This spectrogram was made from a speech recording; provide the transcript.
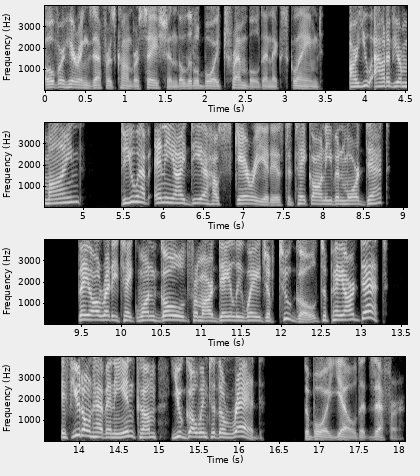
Overhearing Zephyr's conversation, the little boy trembled and exclaimed, Are you out of your mind? Do you have any idea how scary it is to take on even more debt? They already take one gold from our daily wage of two gold to pay our debt. If you don't have any income, you go into the red the boy yelled at Zephyr.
